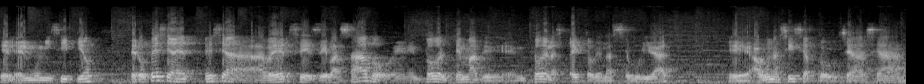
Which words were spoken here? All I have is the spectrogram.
el, municipio, pero pese a, pese a haberse rebasado en, todo el tema, de, en todo el aspecto de la seguridad, eh, aún así se ha, se ha,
